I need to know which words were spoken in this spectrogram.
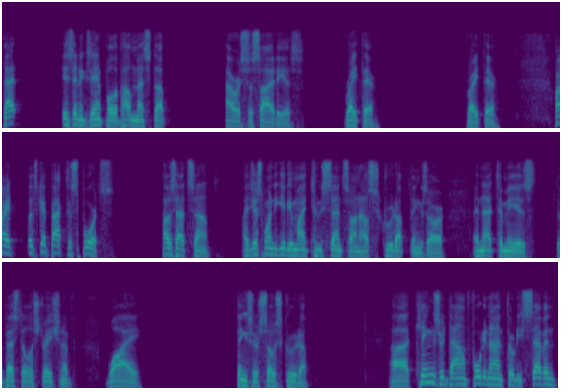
That is an example of how messed up our society is. Right there. Right there. All right, let's get back to sports. How's that sound? I just wanted to give you my two cents on how screwed up things are. And that to me is the best illustration of why things are so screwed up. Uh, Kings are down 49 37.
